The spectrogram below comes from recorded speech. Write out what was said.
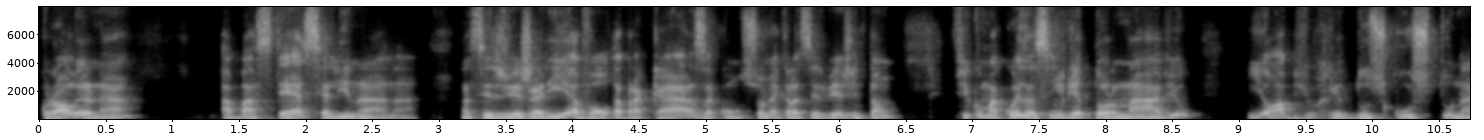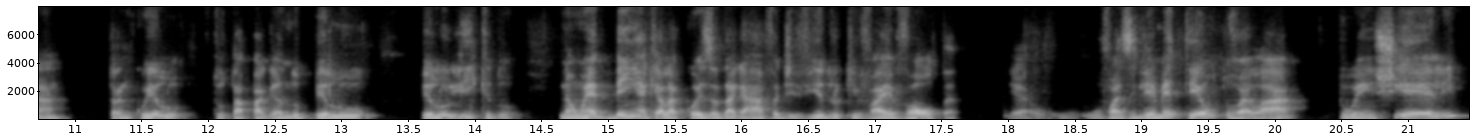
crawler, né? Abastece ali na, na, na cervejaria, volta para casa, consome aquela cerveja. Então, fica uma coisa assim retornável e, óbvio, reduz custo, né? Tranquilo, tu está pagando pelo, pelo líquido. Não é bem aquela coisa da garrafa de vidro que vai e volta. É, o vasilhame é teu, tu vai lá, tu enche ele,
